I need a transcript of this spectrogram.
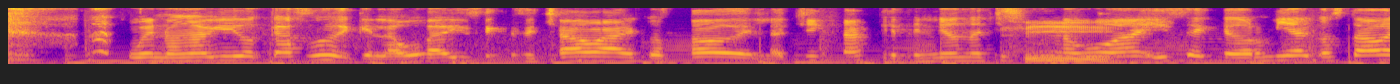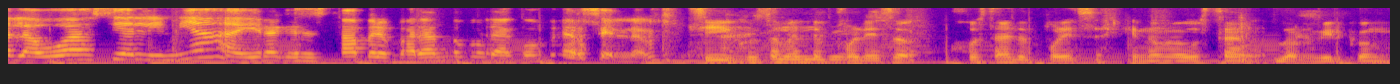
bueno, han habido casos de que la boa dice que se echaba al costado de la chica, que tenía una chica sí. una boa, y dice que dormía al costado de la boa así alineada y era que se estaba preparando para comérsela. Sí, justamente por eso, justamente por eso es que no me gustan dormir con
